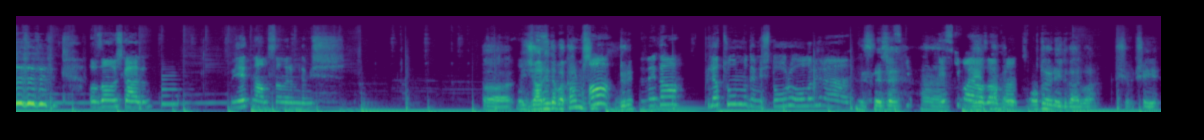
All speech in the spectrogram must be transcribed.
Ozan hoş geldin. Vietnam sanırım demiş. Aa, bir Jared'e bakar mısın? Aa! Dürün Veda Platoon mu demiş. Doğru o olabilir ha. müfreze. Ha, Eski bayağı Vietnam, zaten. evet. O da öyleydi galiba. Şu şeyi.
